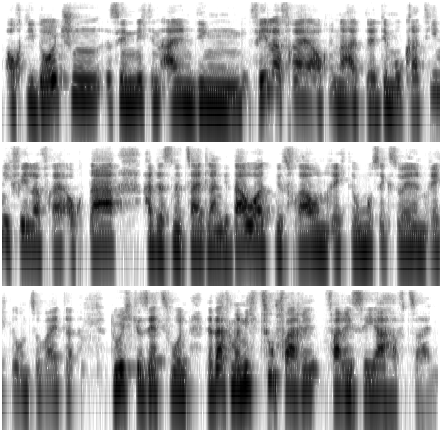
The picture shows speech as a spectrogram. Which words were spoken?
Auch die Deutschen sind nicht in allen Dingen fehlerfrei, auch innerhalb der Demokratie nicht fehlerfrei. Auch da hat es eine Zeit lang gedauert, bis Frauenrechte, Homosexuellenrechte und so weiter durchgesetzt wurden. Da darf man nicht zu pharisäerhaft sein.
